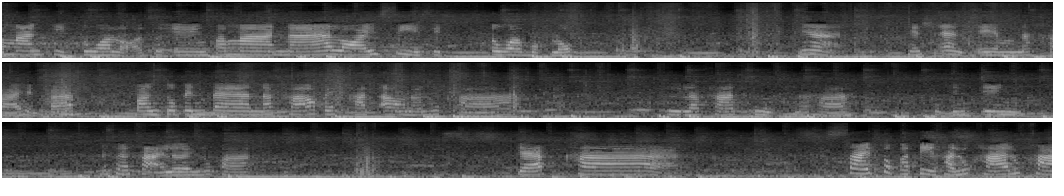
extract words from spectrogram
ระมาณกี่ตัวเหรอตัวเองประมาณนะร้อยสี่สิบตัวบวกลบ เนี่ย H&M นะคะ เห็นปะบางตัวเป็นแบรนด์นะคะ เอาไปคัดเอานะลูกค้า คือราคาถูกนะคะ ถูกจริงๆ ไม่เคยขายเลยลูกค้า แก๊ปค่ะ ไซส์ปกติค่ะลูกค้าลูกค้า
